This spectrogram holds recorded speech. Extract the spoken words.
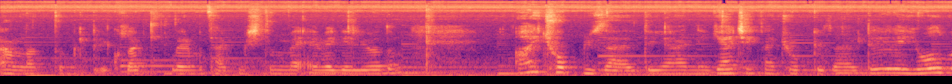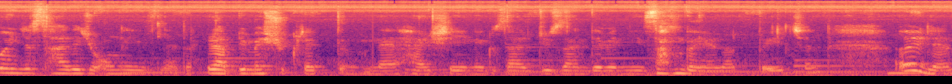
anlattığım gibi kulaklıklarımı takmıştım ve eve geliyordum. Ay çok güzeldi yani gerçekten çok güzeldi ve yol boyunca sadece onu izledim. Rabbime şükrettim ne her şeyi ne güzel düzende ve nizamda yarattığı için. Öyle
